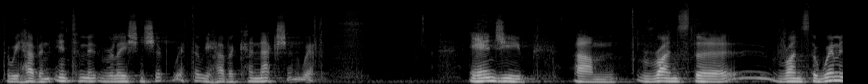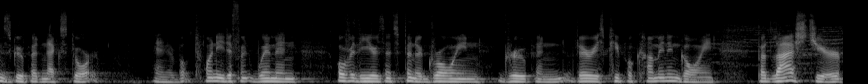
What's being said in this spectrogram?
that we have an intimate relationship with, that we have a connection with. Angie um, runs, the, runs the women's group at Next Door, and about 20 different women over the years. It's been a growing group, and various people coming and going. But last year,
